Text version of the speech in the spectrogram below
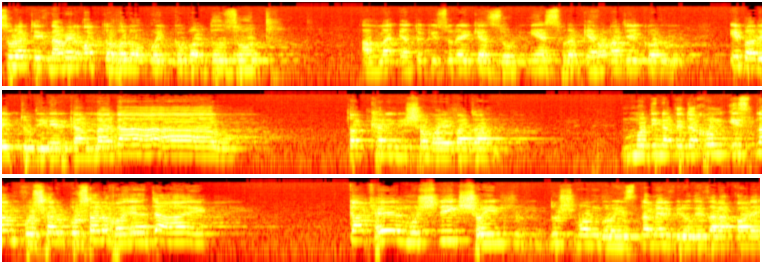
সুরাটির নামের অর্থ হলো ঐক্যবদ্ধ জোট। আল্লাহ এত কিছু রেখে জোট নিয়ে সুরা কেন নাজিল করল? এবার একটু দিনের কান লাগাও। তৎকালীন সময়ে বাজান, মদিনাতে যখন ইসলাম প্রসার প্রসার হয়ে যায়, কাফের, মুশরিক শহীদ দুশ্মনগুলো ইসলামের বিরোধী যারা করে,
